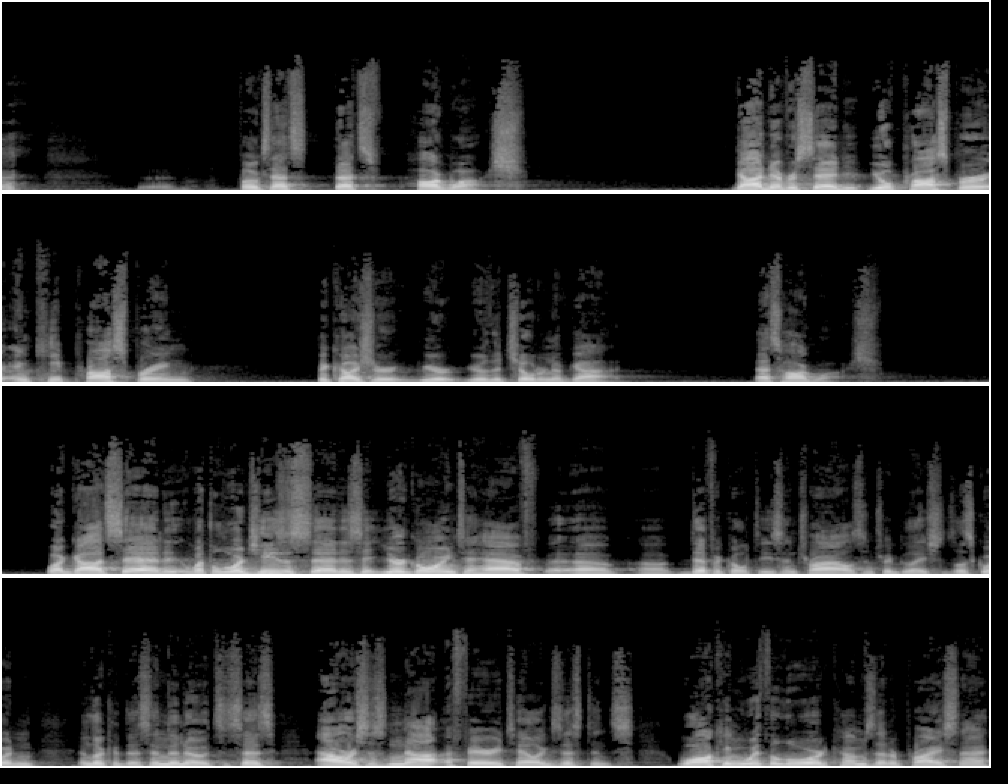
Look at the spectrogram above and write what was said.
folks, that's, that's hogwash. God never said you'll prosper and keep prospering because you're, you're, you're the children of God. That's hogwash. What God said, what the Lord Jesus said, is that you're going to have uh, uh, difficulties and trials and tribulations. Let's go ahead and, and look at this. In the notes, it says, Ours is not a fairy tale existence. Walking with the Lord comes at a price. And I,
